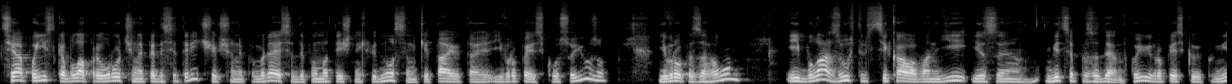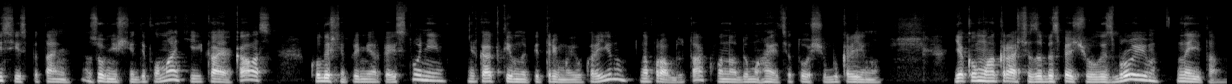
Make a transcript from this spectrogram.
Ця поїздка була приурочена 50-річчю, якщо не помиляюся, дипломатичних відносин Китаю та Європейського Союзу, Європи загалом. І була зустріч цікава Ван Ї із е, віце-президенткою Європейської комісії з питань зовнішньої дипломатії Кая Калас, колишня прем'єрка Естонії, яка активно підтримує Україну. Направду так, вона домагається того, щоб Україну якомога краще забезпечували зброєю. В неї там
